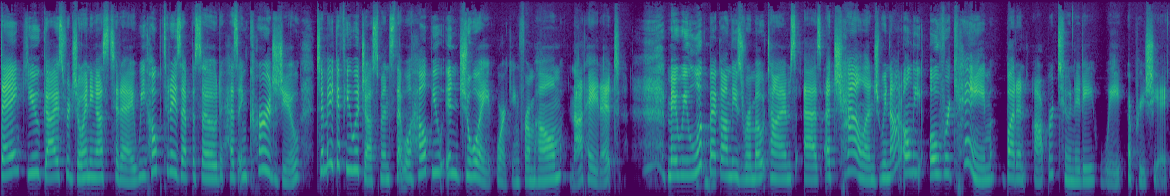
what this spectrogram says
Thank you guys for joining us today. We hope today's episode has encouraged you to make a few adjustments that will help you enjoy working from home, not hate it. May we look back on these remote times as a challenge we not only overcame, but an opportunity we appreciate.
